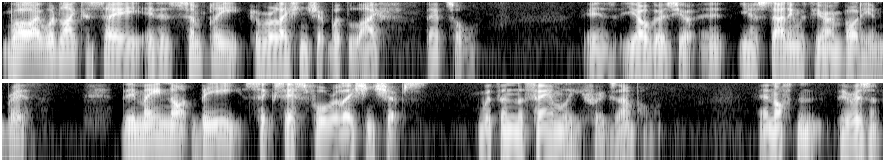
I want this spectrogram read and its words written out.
well, I would like to say it is simply a relationship with life. That's all. Is yoga is your, you know, starting with your own body and breath. There may not be successful relationships within the family, for example and often there isn't.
